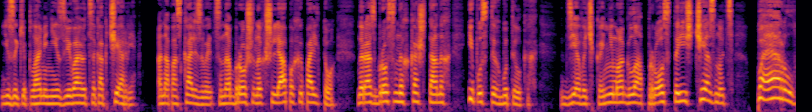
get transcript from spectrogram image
Языки пламени извиваются, как черви. Она поскальзывается на брошенных шляпах и пальто, на разбросанных каштанах и пустых бутылках. Девочка не могла просто исчезнуть. «Перл!»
